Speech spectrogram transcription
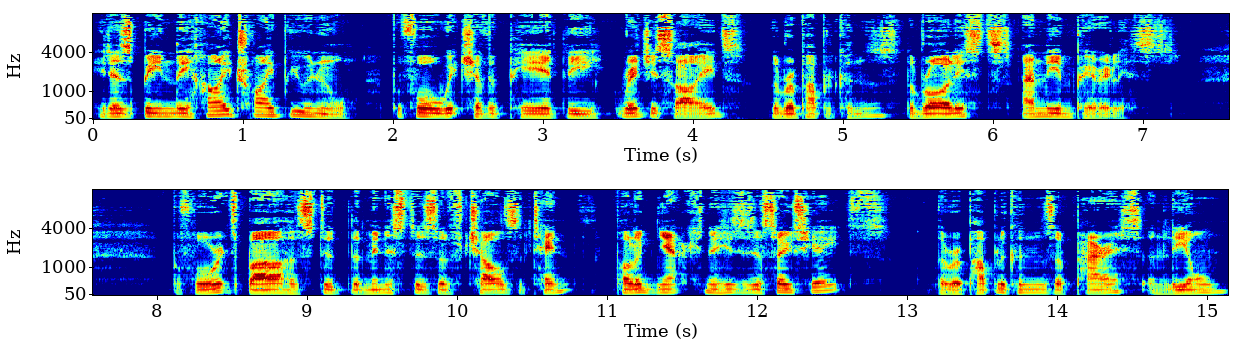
it has been the high tribunal before which have appeared the regicides, the republicans, the royalists, and the imperialists. Before its bar have stood the ministers of Charles X, Polignac and his associates, the Republicans of Paris and Lyons,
